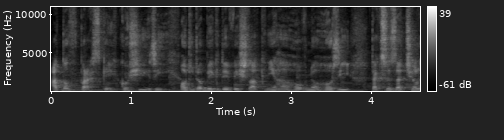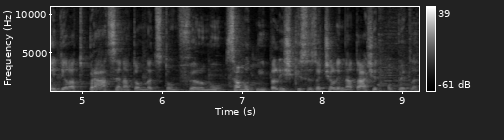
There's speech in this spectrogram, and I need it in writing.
a to v pražských košířích. Od doby, kdy vyšla kniha Hovno hoří, tak se začaly dělat práce na tomhle filmu. Samotný pelíšky se začaly natáčet o pět let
